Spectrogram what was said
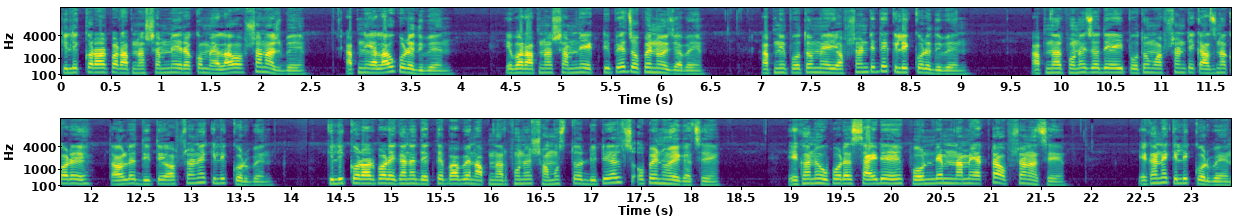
ক্লিক করার পর আপনার সামনে এরকম অ্যালাউ অপশান আসবে। আপনি অ্যালাউ করে দিবেন। এবার আপনার সামনে একটি পেজ ওপেন হয়ে যাবে। আপনি প্রথমে এই অপশানটিতে ক্লিক করে দিবেন। আপনার ফোনে যদি এই প্রথম অপশানটি কাজ না করে, তাহলে দ্বিতীয় অপশানে ক্লিক করবেন। ক্লিক করার পর এখানে দেখতে পাবেন আপনার ফোনের সমস্ত ডিটেলস ওপেন হয়ে গেছে। এখানে উপরের সাইডে ফোন নেম নামে একটা অপশান আছে। এখানে ক্লিক করবেন।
